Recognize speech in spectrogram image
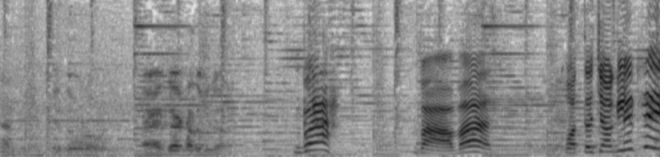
না এত বড়। হ্যাঁ দেখা দেবো জানা। বাহ! বাবা কত চকলেট রে।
